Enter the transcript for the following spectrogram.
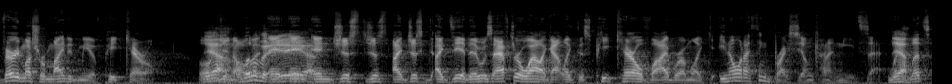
very much reminded me of Pete Carroll. Well, Yeah, you know, a little bit. And, Yeah, and- and just, just, I just, I did. It was after a while, I got like this Pete Carroll vibe where I'm like, you know what? I think Bryce Young kind of needs that. Like, Yeah. Let's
